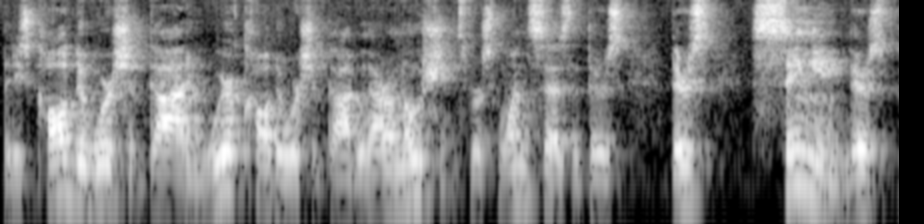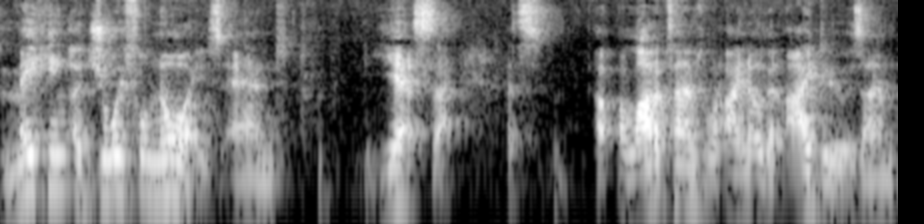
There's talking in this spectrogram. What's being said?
that he's called to worship God, and we're called to worship God with our emotions. Verse 1 says that there's, there's singing, there's making a joyful noise. And yes, I, that's a, a lot of times what I know that I do is I'm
